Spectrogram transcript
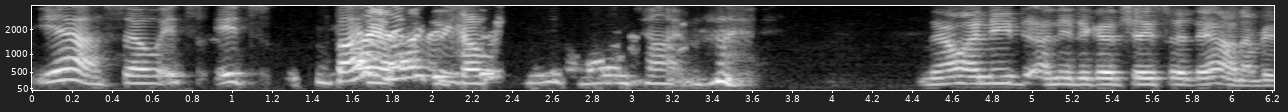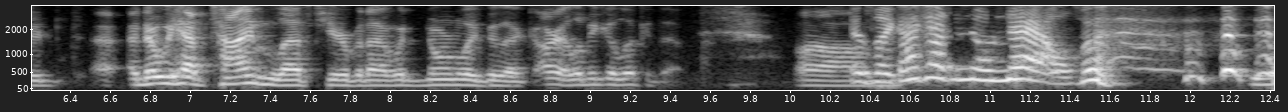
Yeah. So it's it's biomimicry for a long time. now I need I need to go chase that down. I mean, I know we have time left here, but I would normally be like, all right, let me go look at that. Um, it's like I got to know now. yeah,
